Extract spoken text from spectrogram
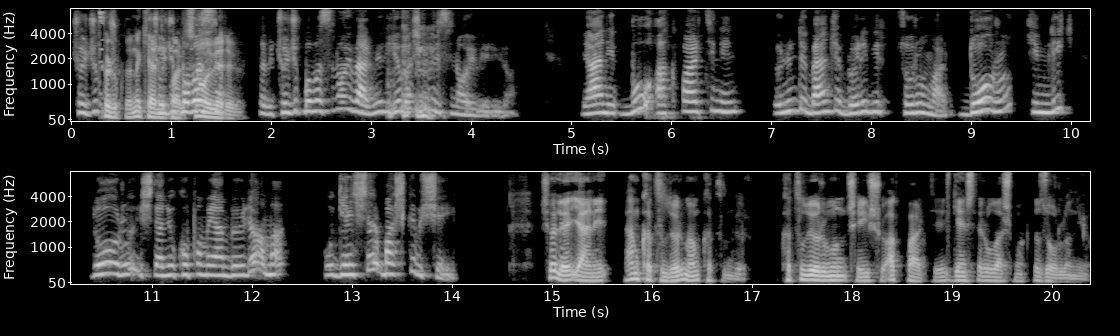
çocuk Çocuklarına kendi çocuk partisine oy babası veriyor. tabii çocuk babasına oy vermiyor gidiyor başka birisine oy veriyor. Yani bu AK Parti'nin önünde bence böyle bir sorun var. Doğru kimlik, doğru işte hani kopamayan böyle ama o gençler başka bir şey. Şöyle yani hem katılıyorum hem katılmıyorum. Katılıyorumun şeyi şu AK Parti gençlere ulaşmakta zorlanıyor.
